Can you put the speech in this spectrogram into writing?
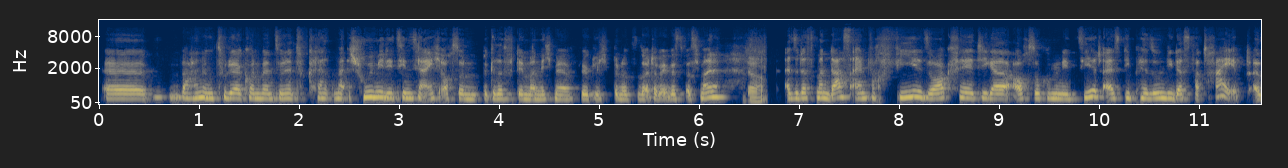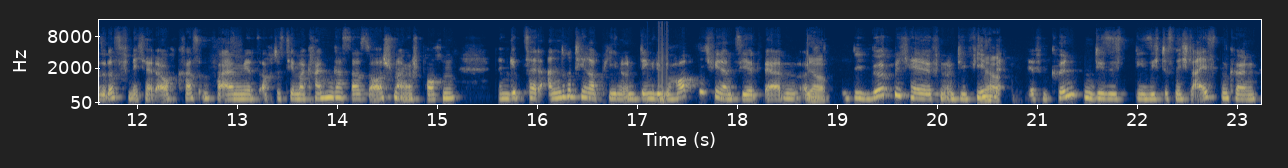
äh, Behandlung zu der Konvention. Schulmedizin ist ja eigentlich auch so ein Begriff, den man nicht mehr wirklich benutzen sollte, aber ihr wisst, was ich meine. Ja. Also, dass man das einfach viel sorgfältiger auch so kommuniziert als die Person, die das vertreibt. Also, das finde ich halt auch krass. Und vor allem jetzt auch das Thema Krankenkasse hast du auch schon angesprochen. Dann gibt es halt andere Therapien und Dinge, die überhaupt nicht finanziert werden und ja. die wirklich helfen und die viel ja helfen könnten, die sich, die sich das nicht leisten können.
